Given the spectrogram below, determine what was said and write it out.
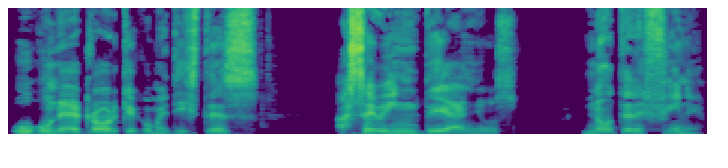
Un error que cometiste hace 20 años no te define.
